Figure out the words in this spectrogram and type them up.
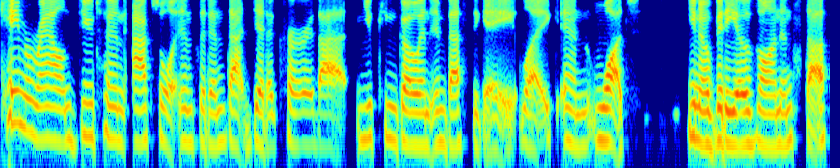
came around due to an actual incident that did occur that you can go and investigate like and watch you know videos on and stuff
